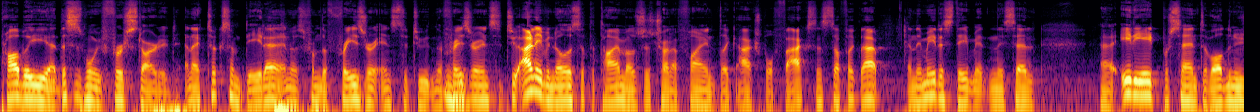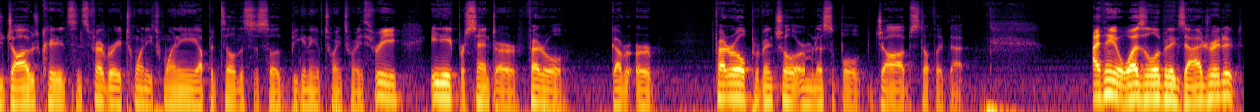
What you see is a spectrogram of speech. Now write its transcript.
probably uh, this is when we first started, and I took some data, and it was from the Fraser Institute. And the Mm-hmm. Fraser Institute, I didn't even know this at the time. I was just trying to find like actual facts and stuff like that. And they made a statement, and they said. Uh, 88% of all the new jobs created since February 2020 up until this is so the beginning of 2023, 88% are federal gov- or federal, provincial, or municipal jobs, stuff like that. I think it was a little bit exaggerated.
